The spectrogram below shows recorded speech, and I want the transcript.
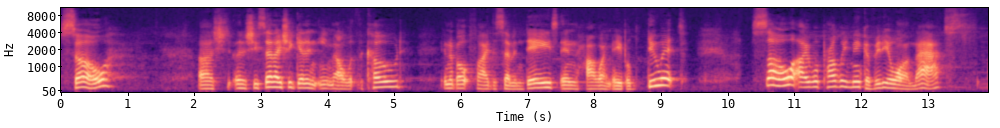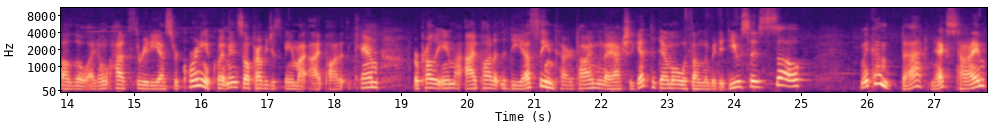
So, uh, she, uh, she said I should get an email with the code in about five to seven days and how I'm able to do it. So, I will probably make a video on that. Although I don't have 3DS recording equipment, so I'll probably just aim my iPod at the camera or probably aim my iPod at the DS the entire time when I actually get the demo with unlimited uses. So, we come back next time,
